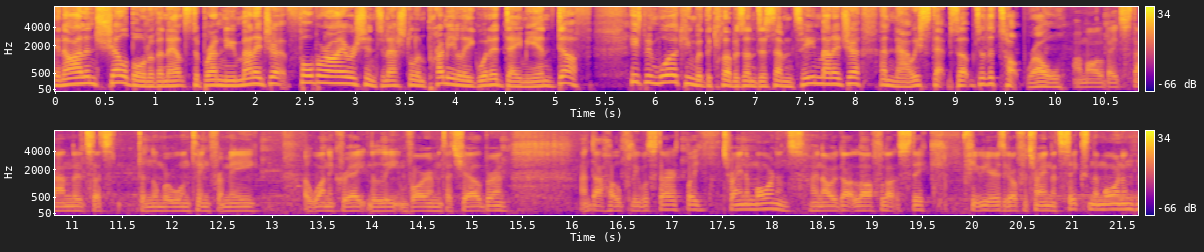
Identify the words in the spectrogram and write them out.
In Ireland, Shelbourne have announced a brand new manager, former Irish international and Premier League winner Damien Duff. He's been working with the club as under 17 manager and now he steps up to the top role. I'm all about standards. That's the number one thing for me. I want to create an elite environment at Shelbourne And that hopefully will start by training mornings. I know I got an awful lot of stick a few years ago for training at six in the morning.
